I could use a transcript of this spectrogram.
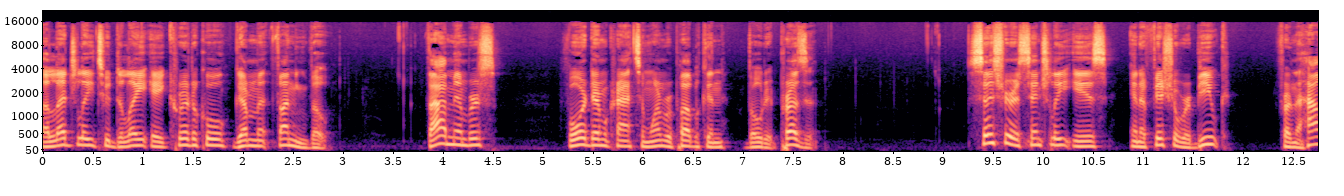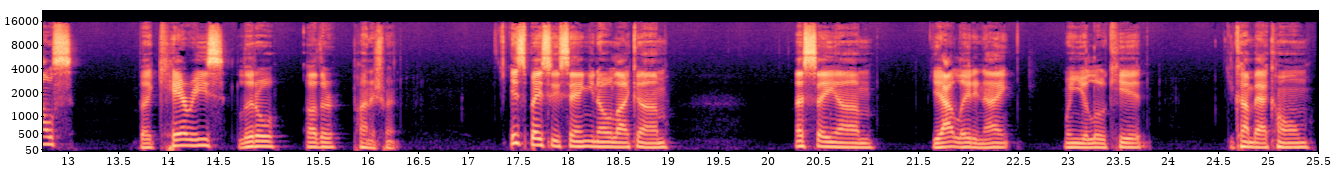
allegedly to delay a critical government funding vote. Five members, four Democrats and one Republican, voted present. Censure essentially is an official rebuke from the House, but carries little other punishment. It's basically saying, you know, like um, let's say um, you're out late at night when you're a little kid, you come back home,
